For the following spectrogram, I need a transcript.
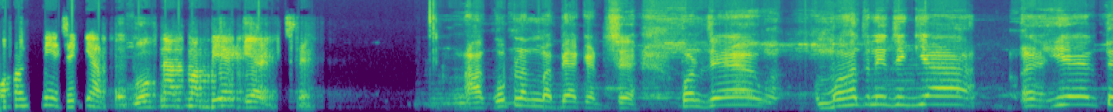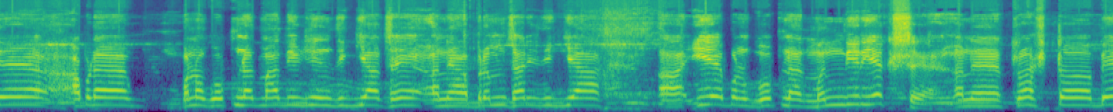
મહંતની જગ્યા ગોપનાથમાં બે ગેટ છે. આ ગોપનાથમાં બે ગેટ છે. પણ જે મહત્વની જગ્યા એ તે આપણા મનો ગોપનાથ મહાદેવજીની જગ્યા છે અને આ બ્રહ્મચારી જગ્યા એ પણ ગોપનાથ મંદિર એક છે અને ટ્રસ્ટ બે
